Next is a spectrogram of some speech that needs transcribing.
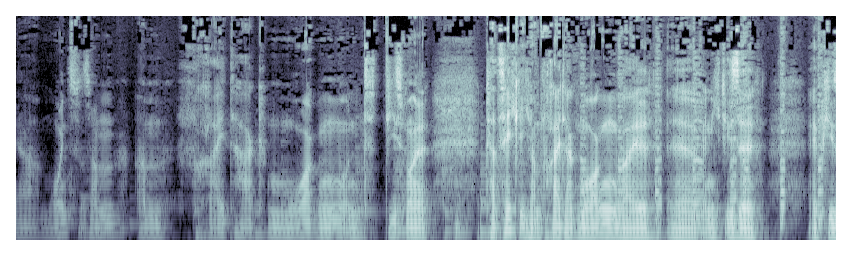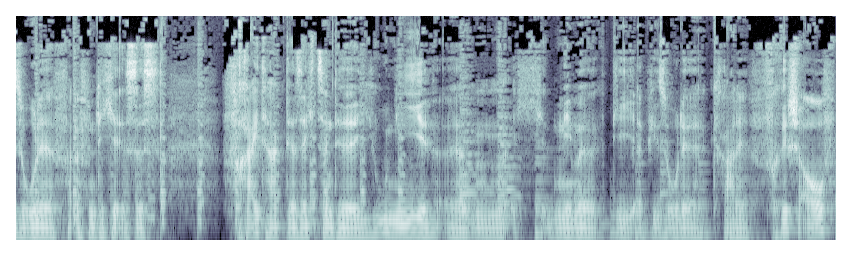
Ja, moin zusammen am Freitagmorgen und diesmal tatsächlich am Freitagmorgen, weil äh, wenn ich diese Episode veröffentliche, ist es Freitag, der 16. Juni. Ähm, ich nehme die Episode gerade frisch auf,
